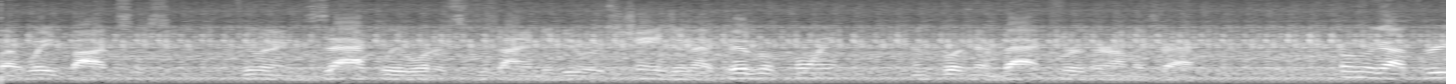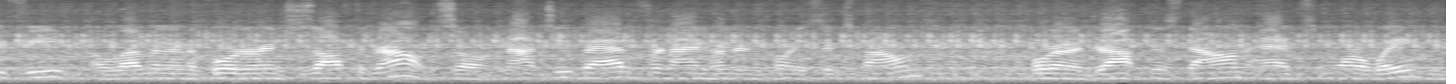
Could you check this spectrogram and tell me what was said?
That weight box is doing exactly what it's designed to do. It's changing that pivot point and putting it back further on the. Then we got three feet, 11 and a quarter inches off the ground. So not too bad for 926 pounds. We're gonna drop this down, add some more weight and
